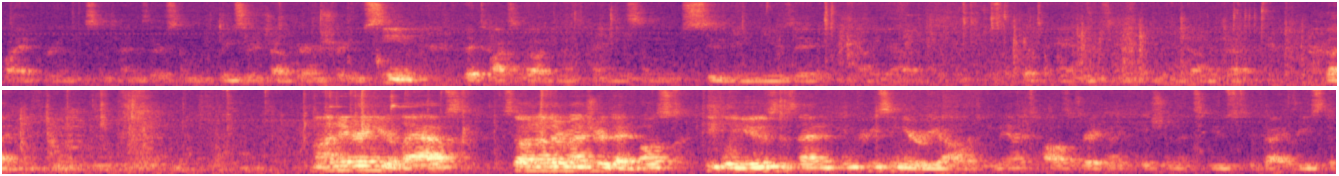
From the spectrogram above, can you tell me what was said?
quiet room. Sometimes there's some research out there, I'm sure you've seen, that talks about you know, playing some soothing music, put the hand in done with that. But monitoring your labs. So another measure that most people use is then increasing your rheology. Mannitol is a great medication that's used to diurese the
